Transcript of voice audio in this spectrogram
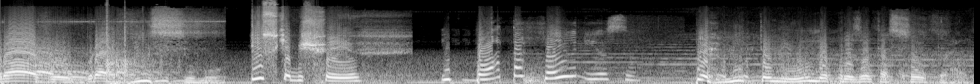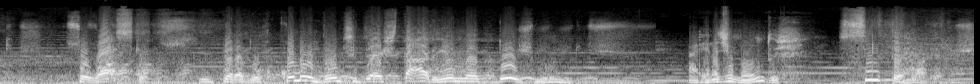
Bravo, bravíssimo. Isso que é bicho feio. E bota feio nisso. Permitam-me uma apresentação, terráqueos. Sou Askelos, imperador comandante desta Arena dos Mundos. Arena de Mundos? Sim, terráqueos.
